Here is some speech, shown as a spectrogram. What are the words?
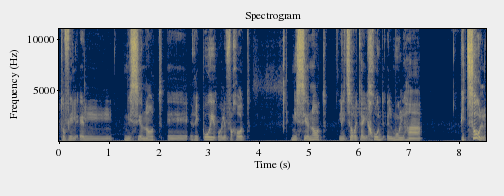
ותוביל אל ניסיונות אה, ריפוי, או לפחות ניסיונות ליצור את האיחוד אל מול הפיצול,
